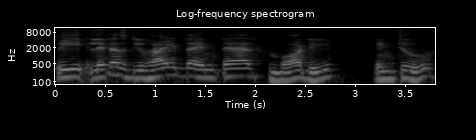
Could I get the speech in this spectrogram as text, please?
we let us divide the entire body into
